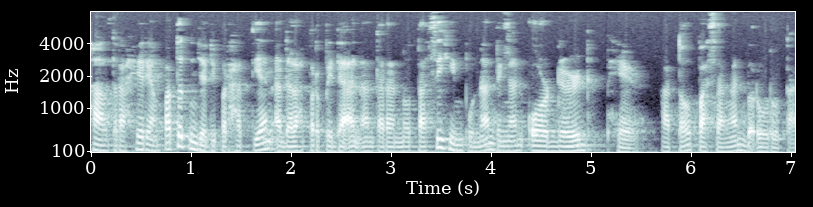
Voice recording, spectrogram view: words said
Hal terakhir yang patut menjadi perhatian adalah perbedaan antara notasi himpunan dengan ordered pair atau pasangan berurutan.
